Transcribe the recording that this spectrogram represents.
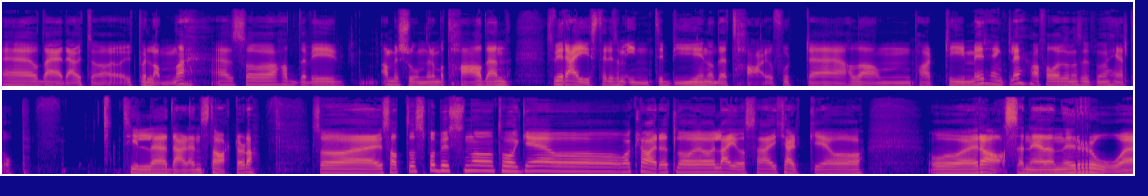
og det er, ute, ute på landet, så hadde vi ambisjoner om å ta den. Så vi reiste liksom inn til byen, og det tar jo fort halvannen par timer, egentlig. I hvert fall helt opp til der den starter, da. Så eh, vi satte oss på bussen og toget og var klare til å leie oss ei kjelke og, og rase ned den råe,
